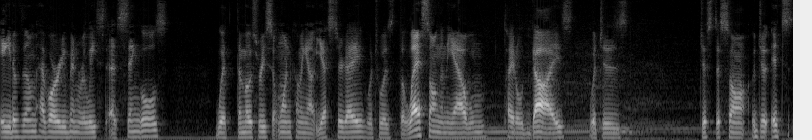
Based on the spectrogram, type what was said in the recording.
eight of them have already been released as singles, with the most recent one coming out yesterday, which was the last song on the album titled "Guys," which is just a song. It's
